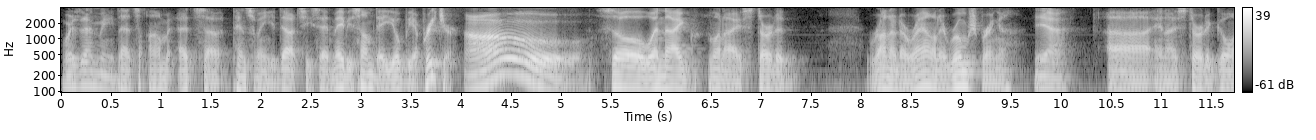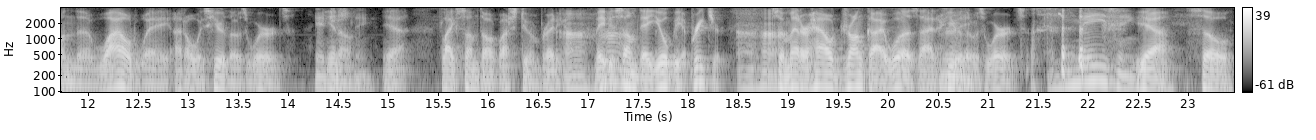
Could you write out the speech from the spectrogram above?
What does that mean? That's, um, that's uh, Pennsylvania Dutch. He said, maybe someday you'll be a preacher. oh. So when I, when I started running around in Rumspringa, Yeah. uh, and I started going the wild way, I'd always hear those words. You know? Interesting. Yeah. Fly some dog, watch doing Brediha. Maybe someday you'll be a preacher. So no matter how drunk I was, I'd hear Right. those words. Amazing. Yeah. So,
